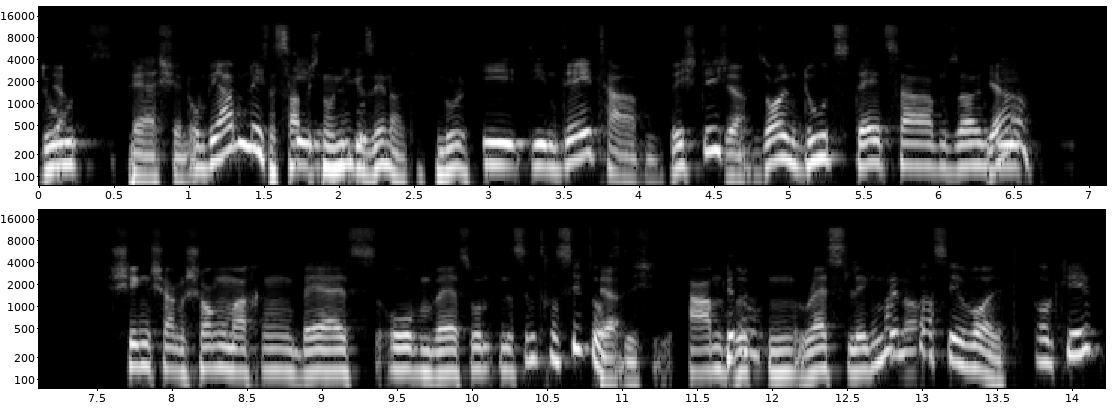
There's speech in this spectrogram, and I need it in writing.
Dudes-Pärchen. Und wir haben nichts Das habe ich noch nie gesehen, Alter. Null. Die, die ein Date haben, richtig? Ja. Sollen Dudes Dates haben? Sollen Ja. die Xing Shang Chong machen? Wer ist oben, wer ist unten? Das interessiert uns Ja. nicht. Arm Genau. drücken, Wrestling, macht Genau. was ihr wollt. Okay?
